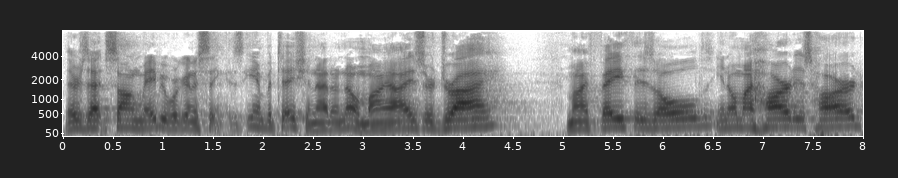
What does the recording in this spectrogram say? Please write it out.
There's that song, maybe we're going to sing. It's the invitation. I don't know. My eyes are dry. My faith is old. You know, my heart is hard.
